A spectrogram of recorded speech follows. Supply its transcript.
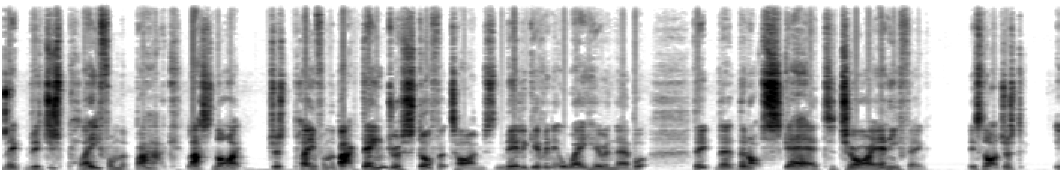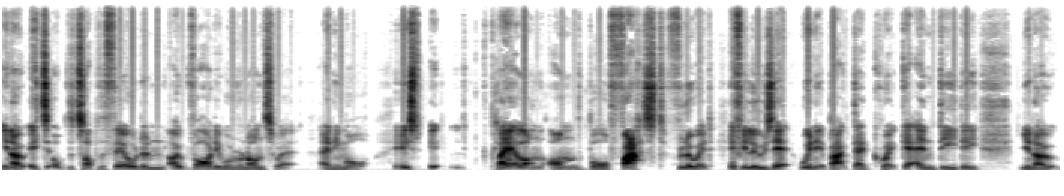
they they just play from the back. Last night, just playing from the back, dangerous stuff at times, nearly giving it away here and there. But they they're, they're not scared to try anything. It's not just you know it's up the top of the field and Oak Vardy will run onto it anymore. It's it, play it along on the ball, fast, fluid. If you lose it, win it back dead quick. Get Ndidi, you know,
